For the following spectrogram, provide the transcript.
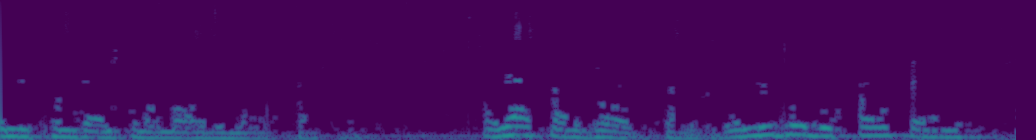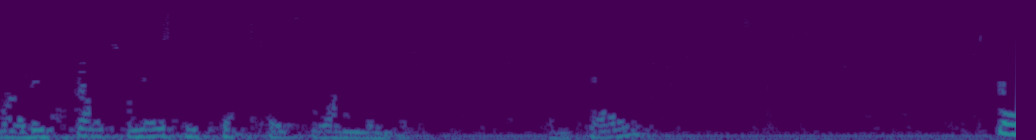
in the conventional MALDI mass spectrum. And that's our goal. So when we did this whole thing, well, this fractionation step takes one minute. Okay? So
